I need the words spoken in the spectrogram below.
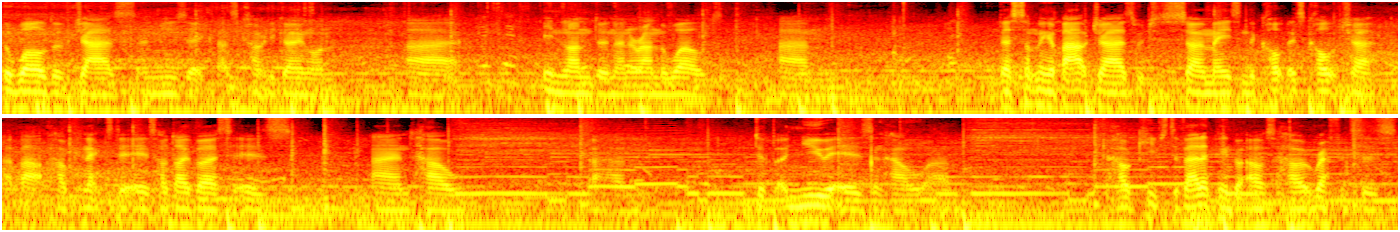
the world of jazz and music that's currently going on uh, in London and around the world. Um, there's something about jazz which is so amazing, the cult, its culture, about how connected it is, how diverse it is, and how um, new it is, and how um, how it keeps developing, but also how it references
